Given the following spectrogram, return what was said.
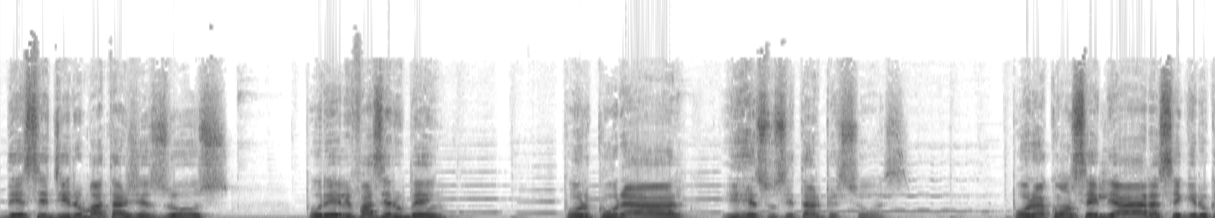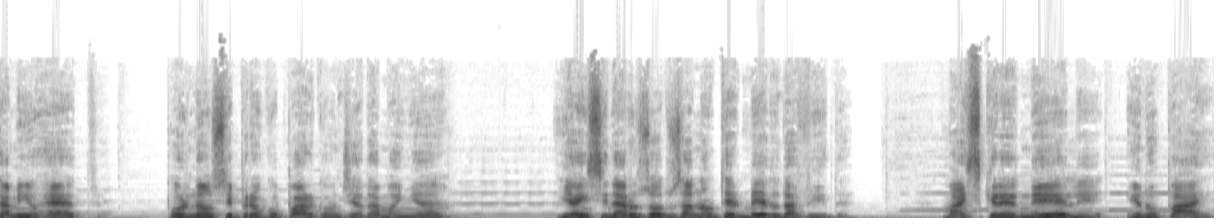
Decidiram matar Jesus por ele fazer o bem, por curar e ressuscitar pessoas, por aconselhar a seguir o caminho reto, por não se preocupar com o dia da manhã e a ensinar os outros a não ter medo da vida, mas crer nele e no Pai.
